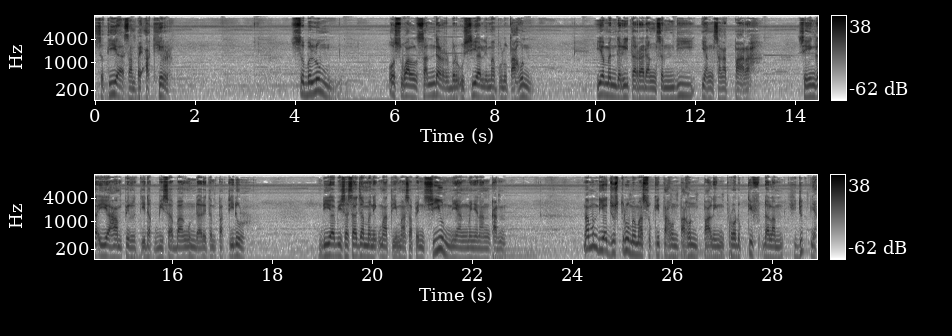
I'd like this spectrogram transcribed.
setia sampai akhir. Sebelum Oswald Sander berusia 50 tahun ia menderita radang sendi yang sangat parah sehingga ia hampir tidak bisa bangun dari tempat tidur. Dia bisa saja menikmati masa pensiun yang menyenangkan namun dia justru memasuki tahun-tahun paling produktif dalam hidupnya.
